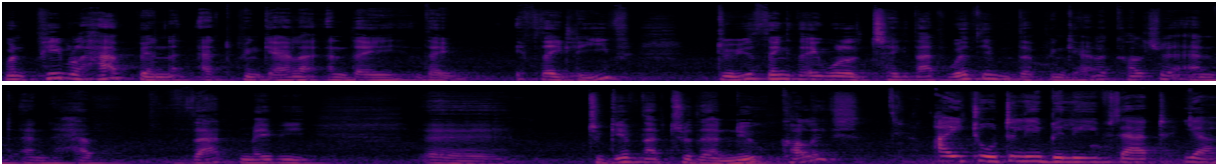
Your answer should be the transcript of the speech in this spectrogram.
When people have been at Pingala and they, they if they leave, do you think they will take that with them, the Pingala culture, and and have that maybe uh, to give that to their new colleagues? I totally believe that. Yeah.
